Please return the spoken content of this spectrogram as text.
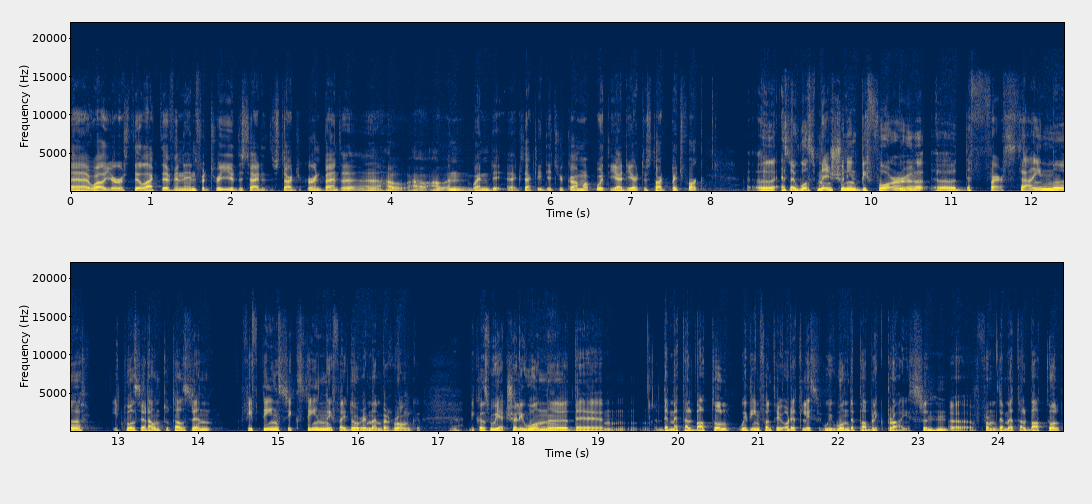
Uh, while you're still active in infantry, you decided to start your current band. Uh, how, how, how, and when di- exactly did you come up with the idea to start Pitchfork? uh, as I was mentioning before, Mm-hmm. uh, the first time uh, it was around 2015, 16, if I don't remember wrong, because we actually won uh, the the metal battle with infantry, or at least we won the public prize Mm-hmm. uh, from the metal battle.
